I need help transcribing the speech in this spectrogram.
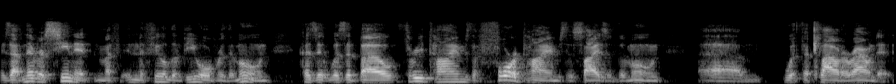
is I've never seen it in, the field of view over the moon because it was about three times the four times the size of the moon um, with the cloud around it.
